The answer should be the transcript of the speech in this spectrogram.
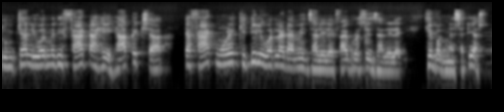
तुमच्या लिव्हरमध्ये फॅट आहे ह्यापेक्षा त्या फॅटमुळे किती लिव्हरला डॅमेज झालेलं आहे फायब्रोसिस झालेलं आहे हे बघण्यासाठी असतो.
